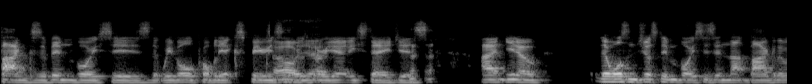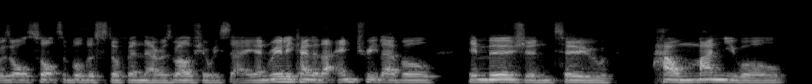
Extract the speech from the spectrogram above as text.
bags of invoices that we've all probably experienced oh, in those yeah. very early stages. and you know, there wasn't just invoices in that bag, there was all sorts of other stuff in there as well, shall we say. And really kind of that entry level immersion to how manual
